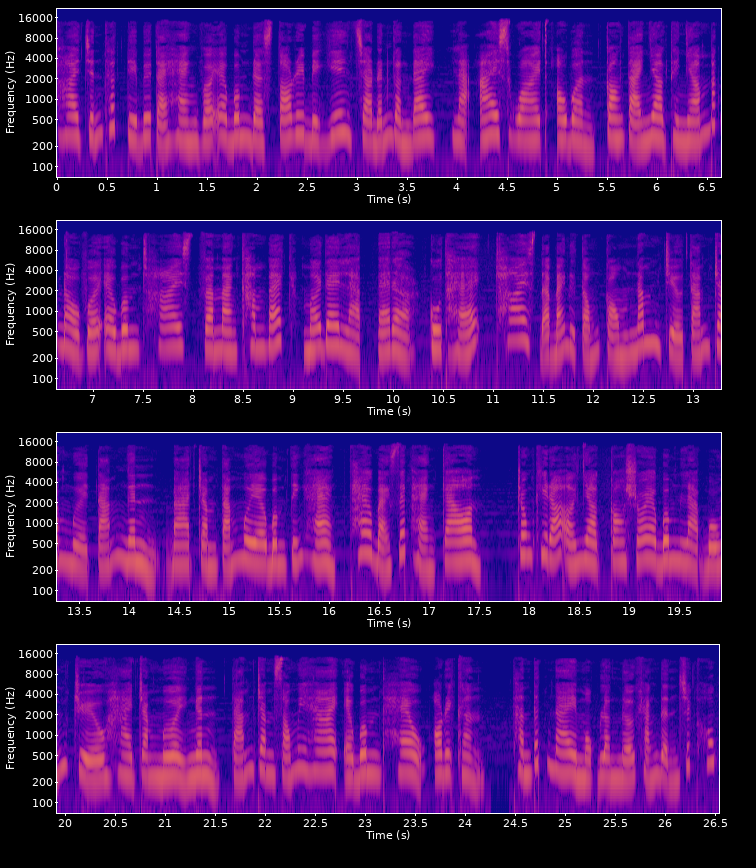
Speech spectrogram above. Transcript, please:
Twice chính thức debut tại Hàn với album The Story Begins cho đến gần đây là Eyes Wide Open. Còn tại Nhật thì nhóm bắt đầu với album Twice và màn comeback mới đây là Better. Cụ thể, Twice đã bán được tổng cộng 5 triệu 818.380 album tiếng Hàn theo bảng xếp hạng Kaon. Trong khi đó ở Nhật, con số album là 4 triệu 210.862 album theo Oricon. Thành tích này một lần nữa khẳng định sức hút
